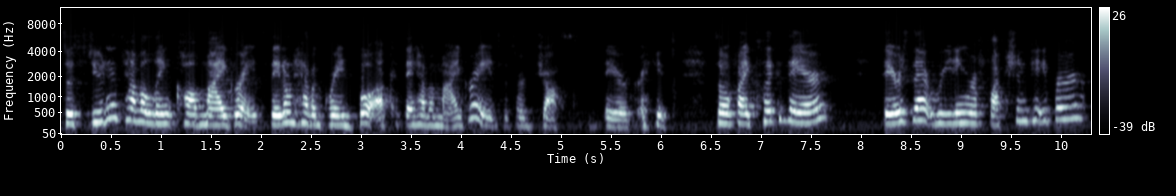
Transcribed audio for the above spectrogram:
So students have a link called My Grades. They don't have a grade book, they have a My Grades, which are just their grades. So if I click there, there's that reading reflection paper.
